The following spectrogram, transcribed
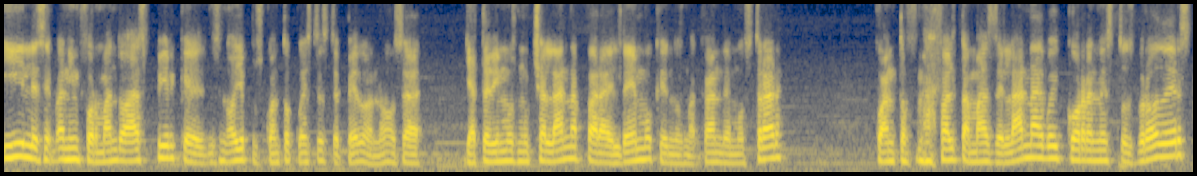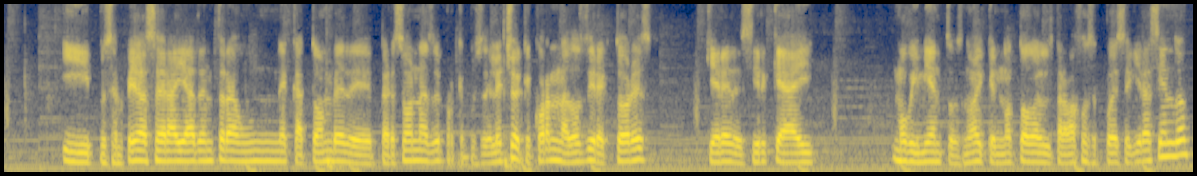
y les van informando a Aspir que dicen, oye, pues cuánto cuesta este pedo, ¿no? O sea, ya te dimos mucha lana para el demo que nos acaban de mostrar. ¿Cuánto más falta más de lana, güey? Corren estos brothers y pues empieza a ser ahí adentro un hecatombe de personas, güey, porque pues el hecho de que corran a dos directores quiere decir que hay movimientos, ¿no? Y que no todo el trabajo se puede seguir haciendo.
